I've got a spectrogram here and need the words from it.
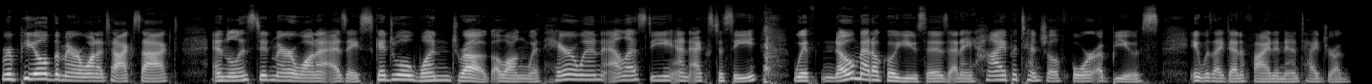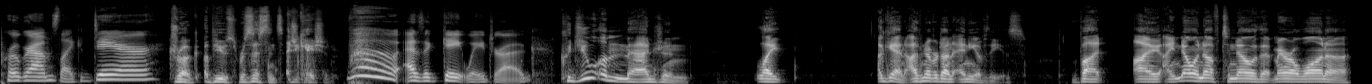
repealed the Marijuana Tax Act and listed marijuana as a Schedule 1 drug along with heroin, LSD, and ecstasy with no medical uses and a high potential for abuse. It was identified in anti-drug programs like DARE Drug abuse resistance education. as a gateway drug. Could you imagine, like, again, I've never done any of these, but I, I know enough to know that marijuana,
